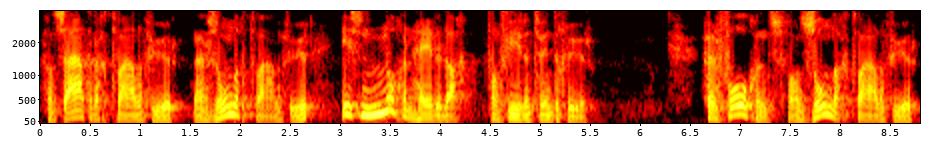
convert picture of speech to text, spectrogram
Van zaterdag 12 uur naar zondag 12 uur is nog een hele dag van 24 uur. Vervolgens van zondag 12 uur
